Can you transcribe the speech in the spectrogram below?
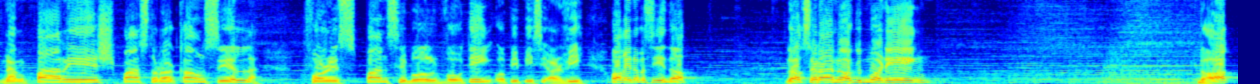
ng Parish Pastoral Council for Responsible Voting o PPCRV. Okay na ba si Doc? Doc Serrano, good morning. Doc?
